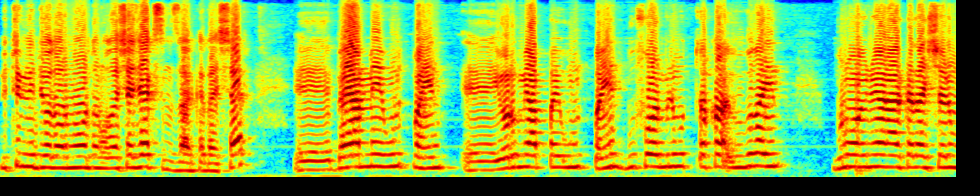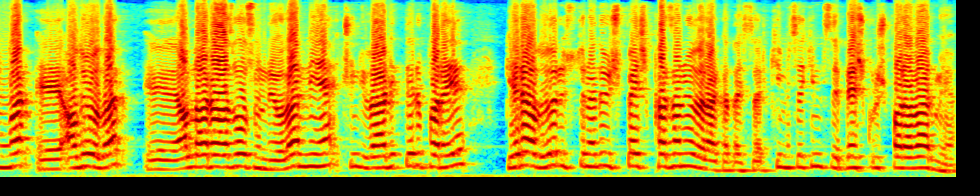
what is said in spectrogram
bütün videolarıma oradan ulaşacaksınız arkadaşlar. Ee, beğenmeyi unutmayın. Ee, yorum yapmayı unutmayın. Bu formülü mutlaka uygulayın. Bunu oynayan arkadaşlarım var. Ee, alıyorlar. Ee, Allah razı olsun diyorlar. Niye? Çünkü verdikleri parayı geri alıyorlar. Üstüne de 3-5 kazanıyorlar arkadaşlar. Kimse kimse 5 kuruş para vermiyor.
